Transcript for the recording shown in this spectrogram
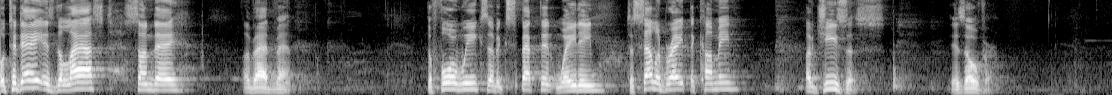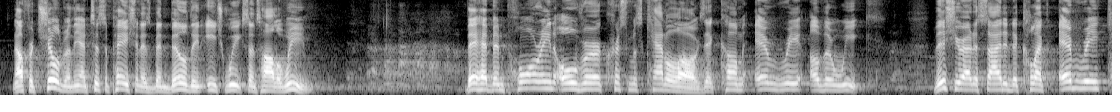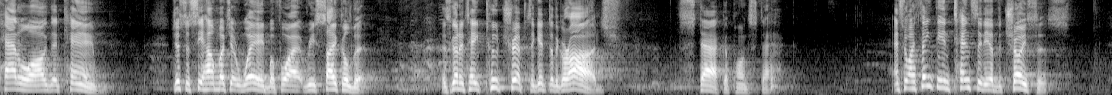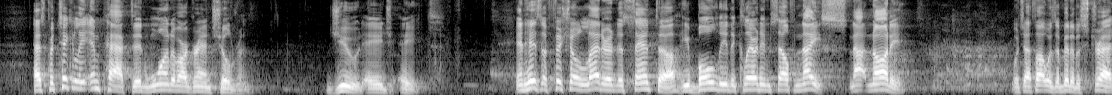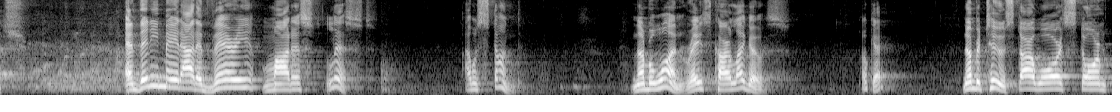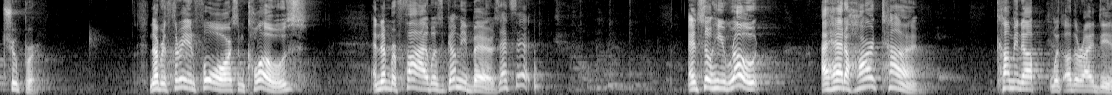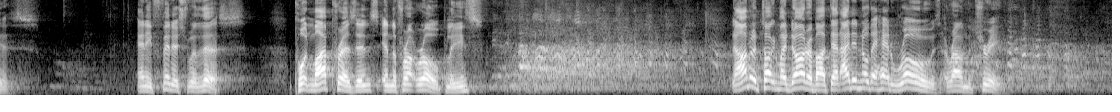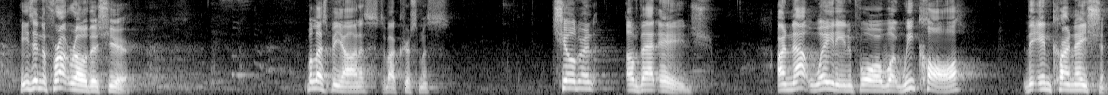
Well, today is the last Sunday of Advent. The four weeks of expectant waiting to celebrate the coming of Jesus is over. Now, for children, the anticipation has been building each week since Halloween. They have been poring over Christmas catalogs that come every other week. This year, I decided to collect every catalog that came just to see how much it weighed before I recycled it. It's going to take two trips to get to the garage, stack upon stack. And so I think the intensity of the choices has particularly impacted one of our grandchildren, Jude, age eight. In his official letter to Santa, he boldly declared himself nice, not naughty, which I thought was a bit of a stretch. And then he made out a very modest list. I was stunned. Number one, race car Legos. Okay. Number two, Star Wars Stormtrooper. Number three and four, some clothes. And number five was gummy bears. That's it. And so he wrote, I had a hard time coming up with other ideas. And he finished with this Put my presents in the front row, please. now, I'm going to talk to my daughter about that. I didn't know they had rows around the tree. He's in the front row this year. But let's be honest about Christmas. Children of that age are not waiting for what we call the incarnation.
